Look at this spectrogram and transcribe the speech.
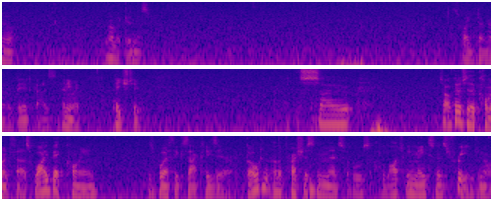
Oh, oh my goodness. That's why you don't have a beard, guys. Anyway, page two. So, so I'll go to the comment first. Why Bitcoin is worth exactly zero. Gold and other precious metals are largely maintenance free and do not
